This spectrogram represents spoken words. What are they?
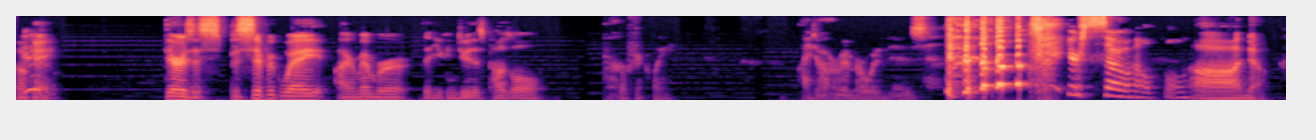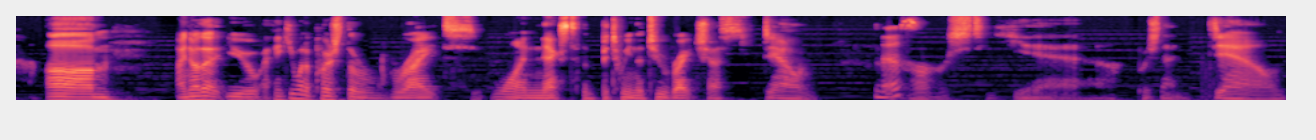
Okay. There is a specific way I remember that you can do this puzzle perfectly. I don't remember what it is. You're so helpful. Uh no. Um I know that you I think you want to push the right one next to the between the two right chests down This? first. Yeah. Push that down.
